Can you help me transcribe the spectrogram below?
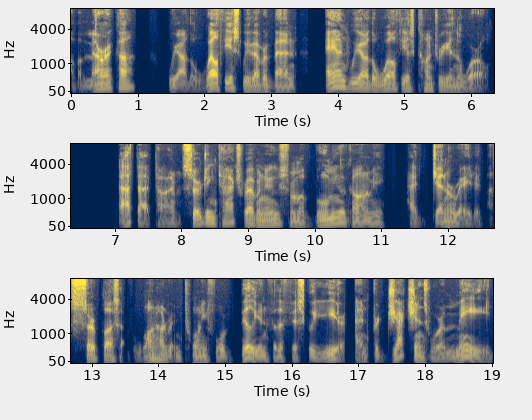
of America. We are the wealthiest we've ever been, and we are the wealthiest country in the world. At that time, surging tax revenues from a booming economy had generated a surplus of 124 billion for the fiscal year, and projections were made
